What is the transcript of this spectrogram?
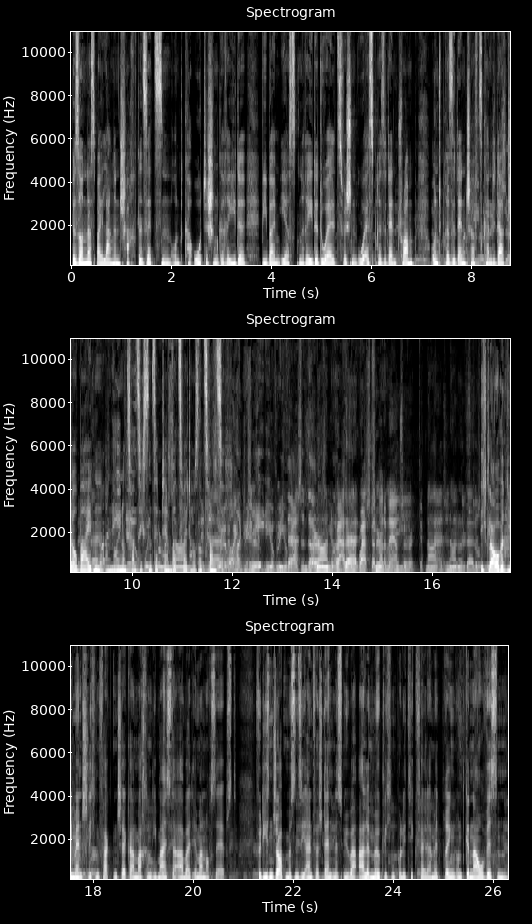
Besonders bei langen Schachtelsätzen und chaotischem Gerede, wie beim ersten Rededuell zwischen US-Präsident Trump und Präsidentschaftskandidat Joe Biden am 29. September 2020. Ich glaube, die menschlichen Faktenchecker machen die meiste Arbeit immer noch selbst. Für diesen Job müssen sie ein Verständnis über alle möglichen Politikfelder mitbringen und genau wissen,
